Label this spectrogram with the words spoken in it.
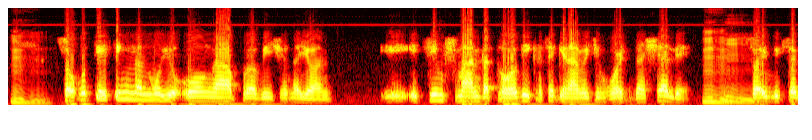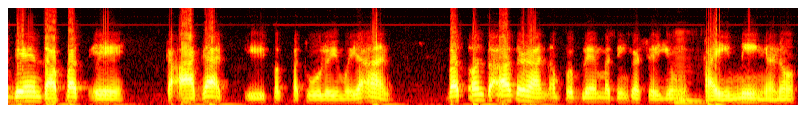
Mhm. So kung titingnan mo yung ah, provision na yon, it seems mandatory kasi ginamit yung word na shall eh. Mhm. Mm. So ibig sabihin dapat eh kaagad ipagpatuloy mo yan. But on the other hand, ang problema din kasi yung Mm. timing ano.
